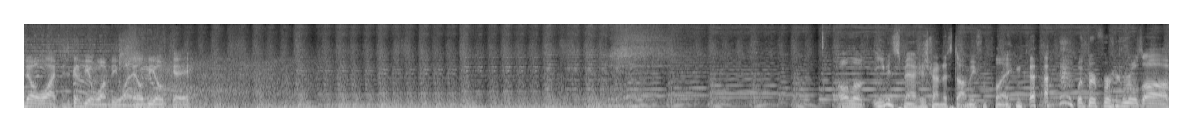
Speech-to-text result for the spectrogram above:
No, watch. It's gonna be a one v one. It'll be okay. Oh look, even Smash is trying to stop me from playing with preferred rules off.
